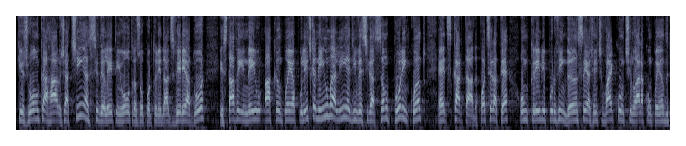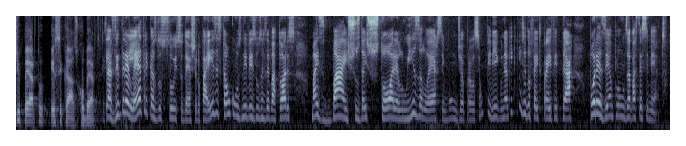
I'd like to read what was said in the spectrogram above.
que João Carraro já tinha sido eleito em outras oportunidades vereador, estava em meio à campanha política, nenhuma linha de investigação, por enquanto, é descartada. Pode ser até um crime por vingança e a gente vai continuar acompanhando de perto esse caso. Roberto. As hidrelétricas do sul e sudeste do país estão com os níveis dos reservatórios mais baixos da história. Luísa Luersen, bom dia para você. É um perigo, né? O que, que tem sido feito para evitar, por exemplo, um desabastecimento?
